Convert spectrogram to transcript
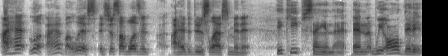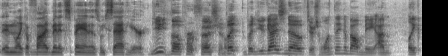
I had look. I had my list. It's just I wasn't. I had to do this last minute. He keeps saying that, and we all did it in like a five minute span as we sat here. You, The professional. but but you guys know if there's one thing about me, I'm like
